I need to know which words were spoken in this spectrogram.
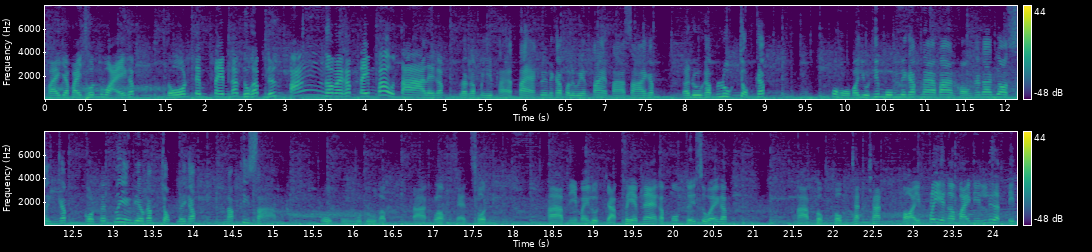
ใครจะไปทนไหวครับ โดนเต็มๆครับดูครับดึงปังเข้าไปครับเต็มเบ้าตาเลยครับ แล้วก็มีแผลแตกด้วยนะครับบริเวณใต้ตาซ้ายครับ แล้วดูครับลูกจบครับ โอ้โห มาอยู่ที่มุมนี้ครับ หน้าบ้านของทางด้านยอดสิงห์ครับ กดไปเปรี้ยงเดียวครับ จบเลยครับ นับที่ 3 โอ้โห ดูครับ ตากล้องแสนสน ภาพนี้ไม่หลุดจากเฟรมแน่ครับ มุมสวยๆครับ ภาพคมๆชัดๆ ต่อยเปรี้ยงเข้าไปนี่เลือดติด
